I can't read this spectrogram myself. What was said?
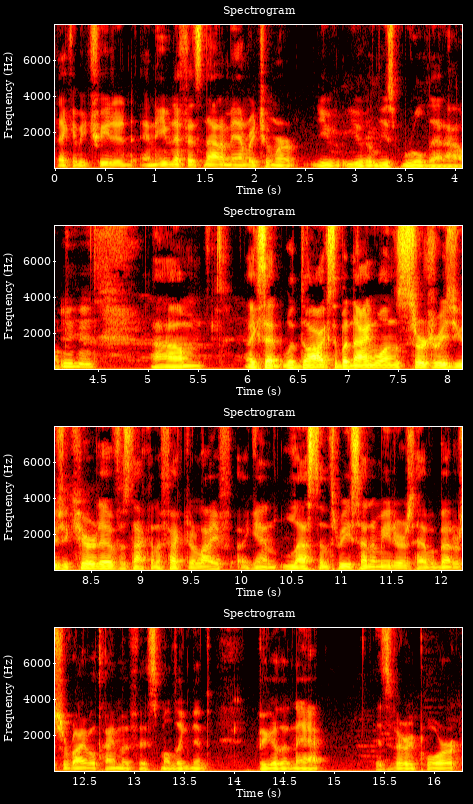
that can be treated. And even if it's not a mammary tumor, you you've at least ruled that out. Mm-hmm. Um, like I said, with dogs, the benign ones, surgery is usually curative. It's not going to affect their life. Again, less than three centimeters have a better survival time if it's malignant. Bigger than that, it's very poor.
